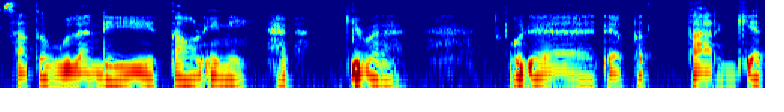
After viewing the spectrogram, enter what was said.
satu bulan di tahun ini. Gimana? Udah dapet target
